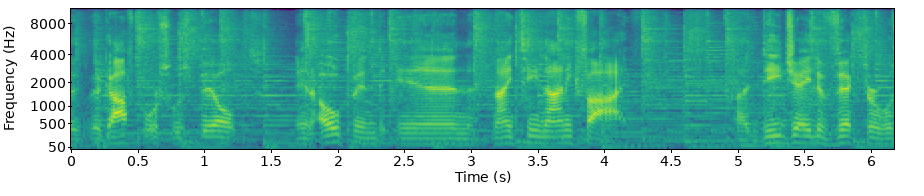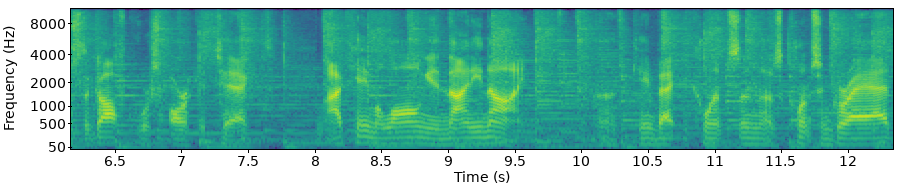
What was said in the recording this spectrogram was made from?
The, the golf course was built and opened in 1995. Uh, DJ DeVictor was the golf course architect. I came along in 99. Uh, came back to Clemson. I was a Clemson grad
